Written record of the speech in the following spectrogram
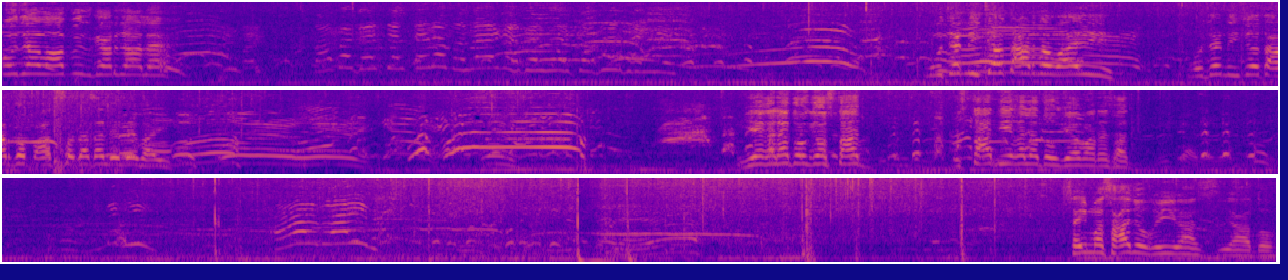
मुझे वापस घर जाना है। मुझे नीचे उतार दो भाई। मुझे नीचे उतार दो पाँच सौ ज़्यादा ले ले भाई। ये गलत हो गया उस्ताद। उस्ताद ये गलत हो गया हमारे साथ। सही मसाज हो गई यहाँ यहाँ तो।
